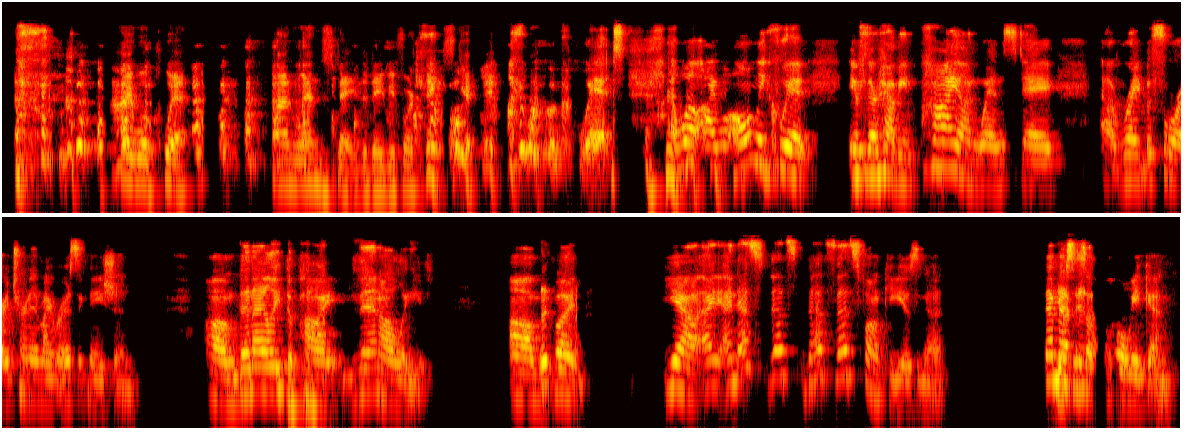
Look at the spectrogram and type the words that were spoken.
I will quit on Wednesday, the day before Thanksgiving. I will quit. well, I will only quit if they're having pie on Wednesday, uh, right before I turn in my resignation. Um, then I'll eat the pie. then I'll leave. Um, but, but, yeah, I, and that's that's that's that's funky, isn't it? That messes yeah, it, up the whole weekend.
